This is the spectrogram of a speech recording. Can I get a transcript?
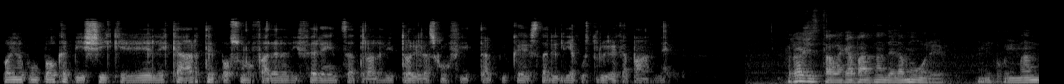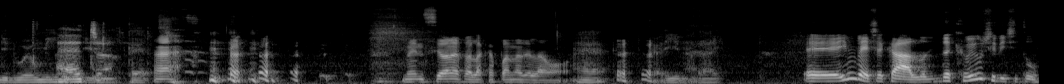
poi dopo un po' capisci che le carte possono fare la differenza tra la vittoria e la sconfitta, più che stare lì a costruire capanne. Però ci sta la capanna dell'amore, in cui mandi due omini Eh, e già. il terzo. Eh. Menzione per la capanna dell'amore. Eh, carina, dai. E invece, Callo, di The Crew ci dici tu.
